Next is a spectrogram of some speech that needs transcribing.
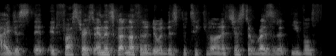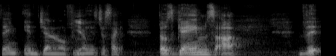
I just, it, it frustrates. And it's got nothing to do with this particular one. It's just a Resident Evil thing in general for Yep. me. It's just like those games are the,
